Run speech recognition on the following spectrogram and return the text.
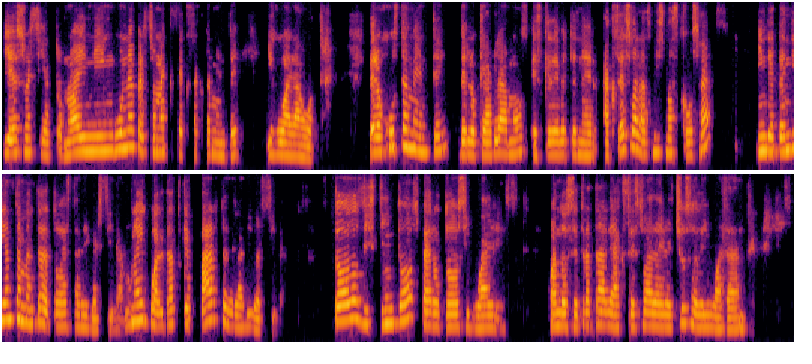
Y eso es cierto, no hay ninguna persona que sea exactamente igual a otra. Pero justamente de lo que hablamos es que debe tener acceso a las mismas cosas independientemente de toda esta diversidad. Una igualdad que parte de la diversidad. Todos distintos, pero todos iguales, cuando se trata de acceso a derechos o de igualdad ante leyes.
